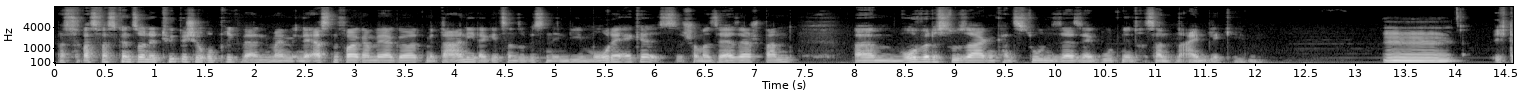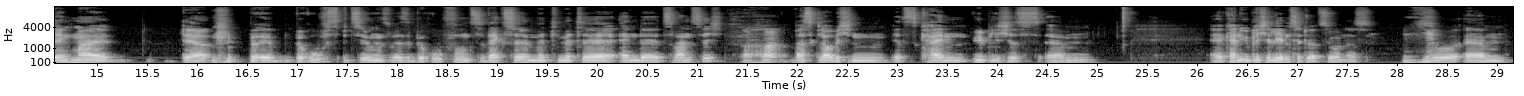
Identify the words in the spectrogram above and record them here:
was, was, was könnte so eine typische Rubrik werden? Ich meine, in der ersten Folge haben wir ja gehört mit Dani, da geht's dann so ein bisschen in die Mode-Ecke, ist schon mal sehr, sehr spannend. Ähm, wo würdest du sagen, kannst du einen sehr, sehr guten, interessanten Einblick geben? Ich denke mal, der Be Berufs- bzw. Berufungswechsel mit Mitte, Ende 20, Aha. was glaube ich ein, jetzt kein übliches, ähm, äh, keine übliche Lebenssituation ist. Mhm. So, ähm,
